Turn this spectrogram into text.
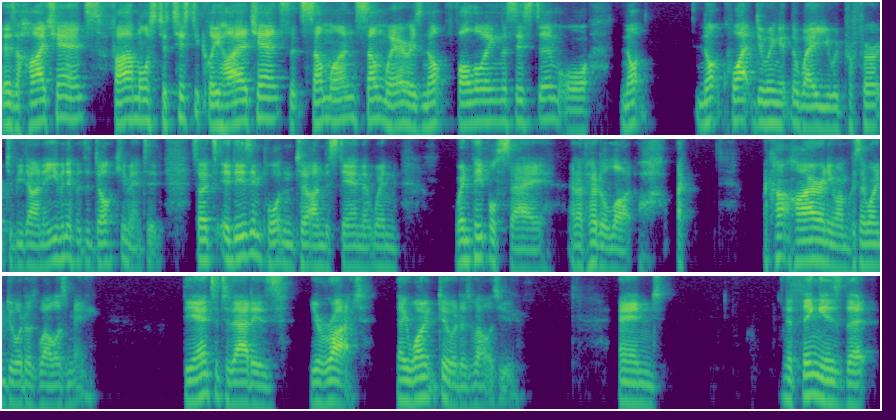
there's a high chance, far more statistically higher chance that someone somewhere is not following the system or not not quite doing it the way you would prefer it to be done, even if it's documented. So it's, it is important to understand that when when people say, and I've heard a lot, oh, I, I can't hire anyone because they won't do it as well as me. The answer to that is you're right. They won't do it as well as you. And the thing is that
